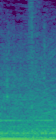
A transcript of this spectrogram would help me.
Thank you.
